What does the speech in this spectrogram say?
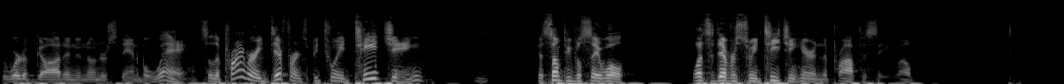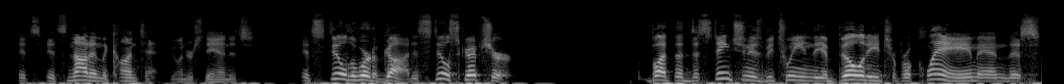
the Word of God in an understandable way. So the primary difference between teaching, because some people say, well, what's the difference between teaching here and the prophecy? Well, it's it's not in the content. You understand? It's it's still the Word of God. It's still Scripture but the distinction is between the ability to proclaim and this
